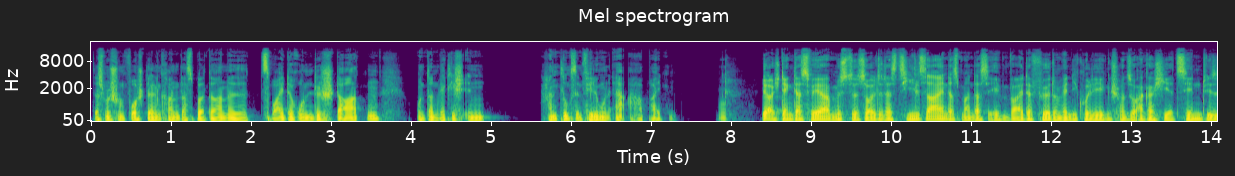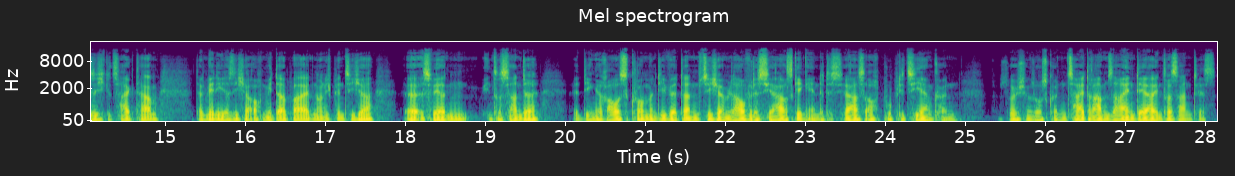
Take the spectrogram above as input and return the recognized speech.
dass ich mir schon vorstellen kann, dass wir da eine zweite Runde starten und dann wirklich in Handlungsempfehlungen erarbeiten. Ja, ich denke, das wäre, müsste, sollte das Ziel sein, dass man das eben weiterführt. Und wenn die Kollegen schon so engagiert sind, wie sie sich gezeigt haben, dann werden die da sicher auch mitarbeiten. Und ich bin sicher, äh, es werden interessante äh, Dinge rauskommen, die wir dann sicher im Laufe des Jahres, gegen Ende des Jahres auch publizieren können. So, es könnte ein Zeitrahmen sein, der interessant ist.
